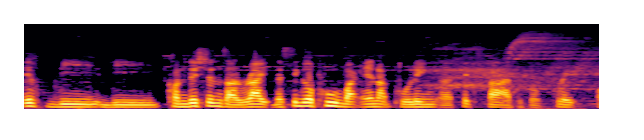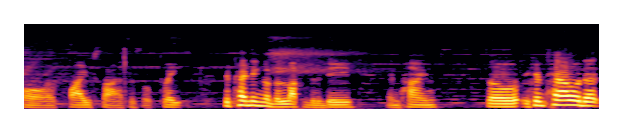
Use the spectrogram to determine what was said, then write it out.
if the the conditions are right, the single pull might end up pulling a six star episode plate or a five star episode plate, depending on the luck of the day and time. So you can tell that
